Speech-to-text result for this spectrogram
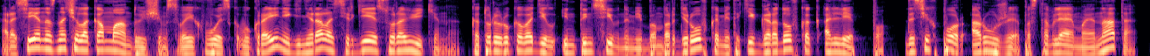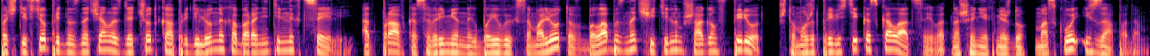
Россия назначила командующим своих войск в Украине генерала Сергея Суровикина, который руководил интенсивными бомбардировками таких городов, как Алеппо. До сих пор оружие, поставляемое НАТО, почти все предназначалось для четко определенных оборонительных целей. Отправка современных боевых самолетов была бы значительным шагом вперед, что может привести к эскалации в отношениях между Москвой и Западом.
